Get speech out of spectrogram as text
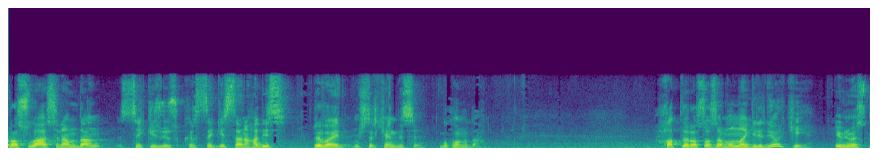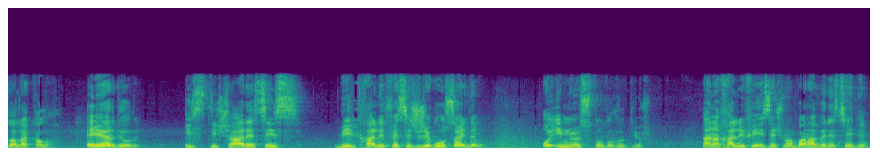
Resulullah Aleyhisselam'dan 848 tane hadis rivayet etmiştir kendisi bu konuda. Hatta Resulullah Aleyhisselam onunla ilgili diyor ki İbn Mesud'la alakalı. Eğer diyor istişaresiz bir halife seçecek olsaydım o İbn Mesud olurdu diyor. Yani halifeyi seçme bana verilseydi.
